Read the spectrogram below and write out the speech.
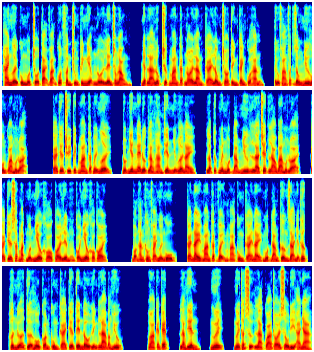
hai người cùng một chỗ tại vạn cốt phần chúng kinh nghiệm nổi lên trong lòng, nhất là lúc trước man cắt nói làm cái lồng cho tình cảnh của hắn tự phảng phất giống như hôm qua một loại. Cái kia truy kích man cắt mấy người, đột nhiên nghe được lăng hàn thiên những lời này lập tức nguyên một đám như là chết lao ba một loại, cái kia sắc mặt muốn nhiều khó coi liền có nhiều khó coi. Bọn hắn không phải người ngu, cái này man cắt vậy mà cùng cái này một đám cường giả nhận thức, hơn nữa tựa hồ còn cùng cái kia tên đầu lĩnh là bằng hưu hoa ken két, lang thiên, ngươi ngươi thật sự là quá thói xấu đi à nha.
